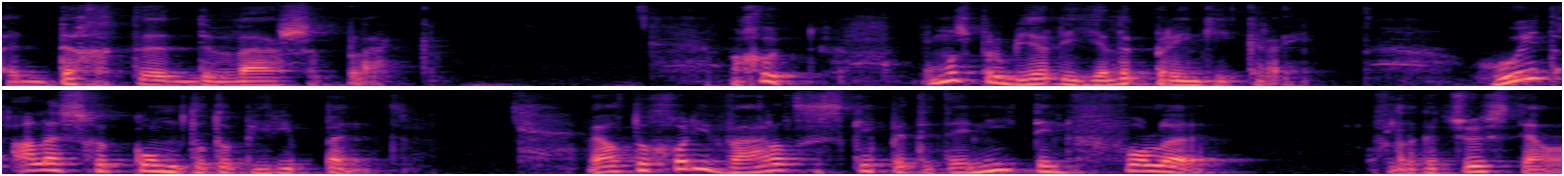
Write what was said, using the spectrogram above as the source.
'n digte, diverse plek. Maar goed, kom ons probeer die hele prentjie kry. Hoe het alles gekom tot op hierdie punt? Wel, toe God die wêreld geskep het, het hy nie ten volle of laat ek dit so stel,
